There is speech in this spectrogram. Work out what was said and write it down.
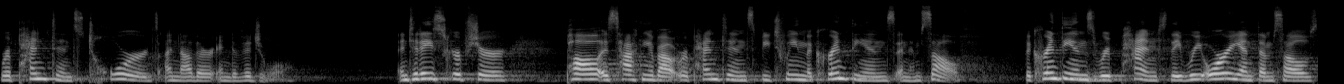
Repentance towards another individual. In today's scripture, Paul is talking about repentance between the Corinthians and himself. The Corinthians repent, they reorient themselves,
